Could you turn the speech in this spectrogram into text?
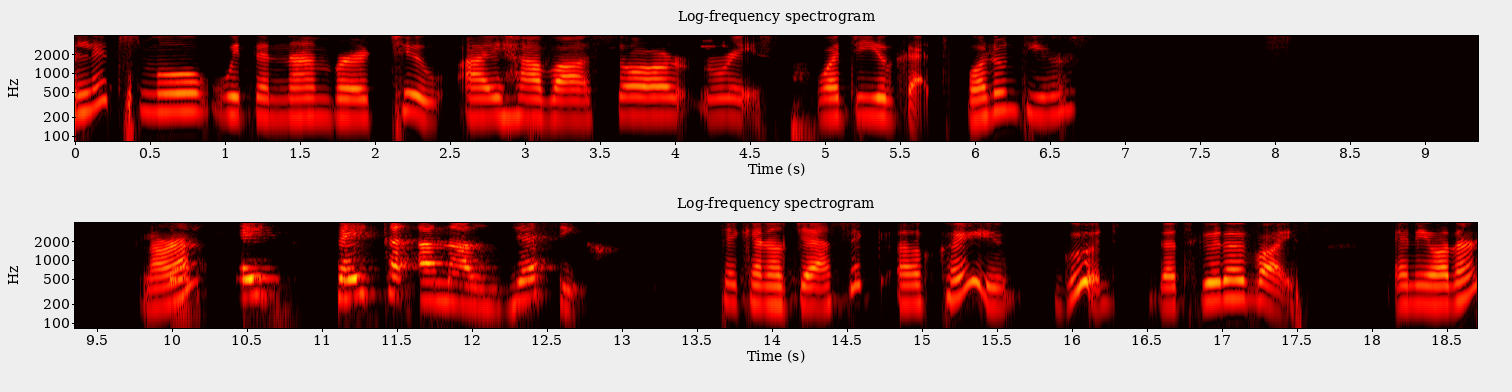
let's move with the number two. I have a sore wrist. What do you got? Volunteers? Laura? Take, take analgesic. Take analgesic? Okay, good. That's good advice. Any other?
